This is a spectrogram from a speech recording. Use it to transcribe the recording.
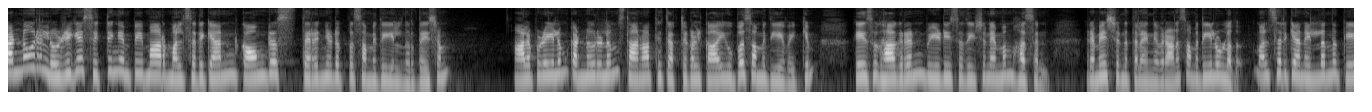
കണ്ണൂരിൽ ഒഴികെ സിറ്റിംഗ് എം പിമാർ മത്സരിക്കാൻ കോൺഗ്രസ് തെരഞ്ഞെടുപ്പ് സമിതിയിൽ നിർദ്ദേശം. ആലപ്പുഴയിലും കണ്ണൂരിലും സ്ഥാനാർത്ഥി ചർച്ചകൾക്കായി ഉപസമിതിയെ വയ്ക്കും. K Sudhakaran V D Satheesan M M Hassan Ramesh Chennithala എന്നിവരാണ് സമിതിയിലുള്ളത്. മത്സരിക്കാനില്ലെന്ന് കെ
